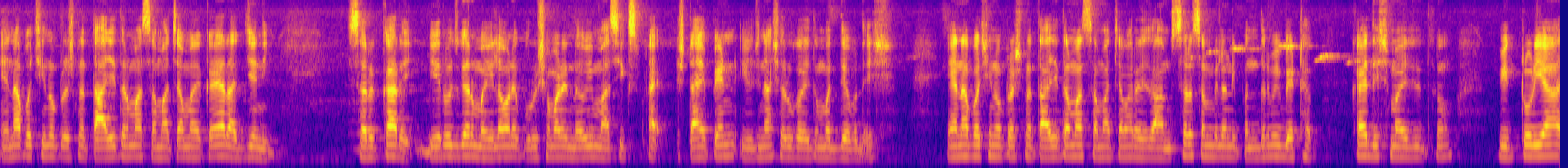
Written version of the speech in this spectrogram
એના પછીનો પ્રશ્ન, તાજેતરમાં સમાચારમાં કયા રાજ્યની સરકારે બેરોજગાર મહિલાઓ અને પુરુષો માટે નવી માસિક સ્ટાઇપેન્ડ યોજના શરૂ કરી? તો મધ્યપ્રદેશ. એના પછીનો પ્રશ્ન, તાજેતરમાં સમાચારમાં રહેલા રામસર સંમેલનની પંદરમી બેઠક કયા દેશમાં યોજાઈ તો વિક્ટોરિયા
